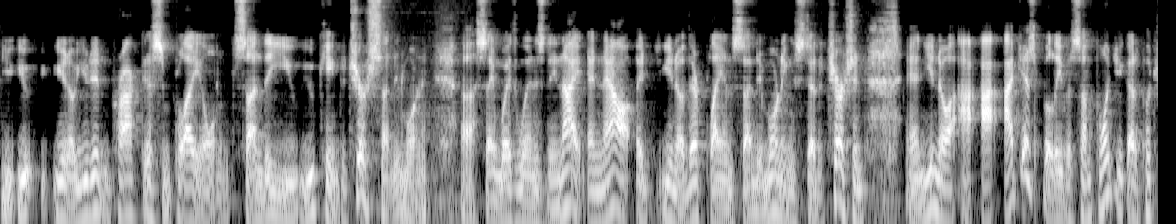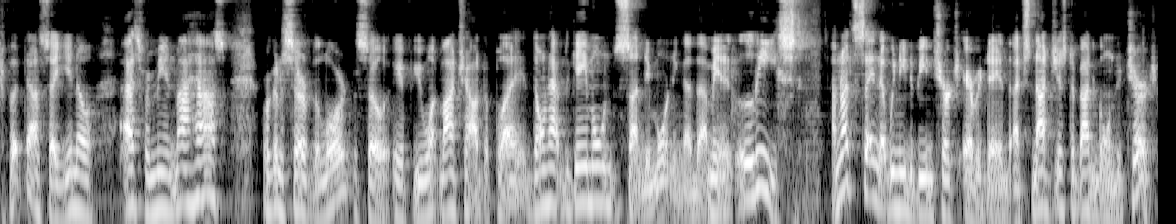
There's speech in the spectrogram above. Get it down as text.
you, you, you know, you didn't practice and play on Sunday, you you came to church Sunday morning. Uh, same way with Wednesday night. And now, it, you know, they're playing Sunday morning instead of church. And and you know, I I, I just believe at some point you got to put your foot down and say, you know, as for me and my house, we're going to serve the Lord. So if you want my child to play, don't have the game on Sunday morning. I mean, at least. I'm not saying that we need to be in church every day. That's not just about going to church.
